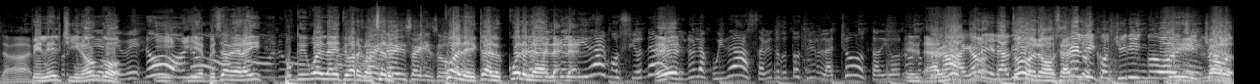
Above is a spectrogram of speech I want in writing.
Dale. Pelé el Porque chinongo nadie te ve. No, y, y no, empecé a ver ahí, no, no. porque igual nadie te va a reconocer. nadie sabe quién sos. ¿Cuál es? Claro, ¿cuál es la, la- la- integridad emocional, ¿Eh? no la cuidás, sabiendo que todos tuvieron la chota, digo, no, El no, Ah, Gabriela, todo dijo- no, o sea, él no- dijo chiringo, Sí, él claro.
